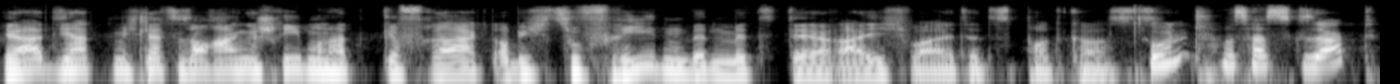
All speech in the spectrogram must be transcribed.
Ja, die hat mich letztens auch angeschrieben und hat gefragt, ob ich zufrieden bin mit der Reichweite des Podcasts. Und? Was hast du gesagt?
